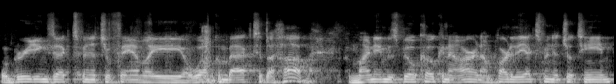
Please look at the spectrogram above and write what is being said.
Well, greetings, Exponential family. Welcome back to the Hub. My name is Bill Couchenour, and I'm part of the Exponential team.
